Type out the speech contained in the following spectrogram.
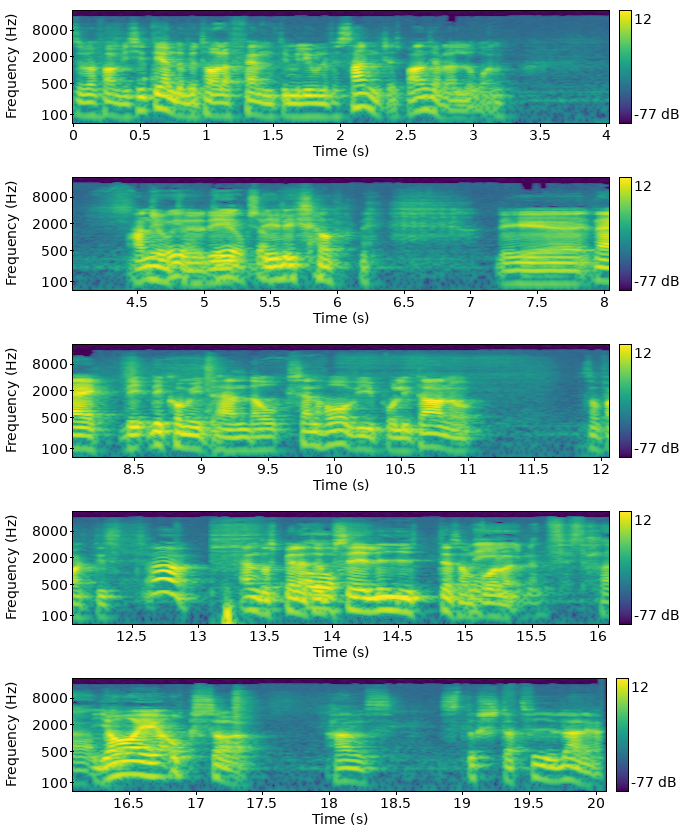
Så vad fan, vi sitter ju ändå och betalar 50 miljoner för Sanchez på hans jävla lån. Han är Jo, ju jo, inte... det Det, också. det är liksom... Det, nej, det, det kommer ju inte hända. Och sen har vi ju Politano som faktiskt ja, ändå spelat Åh. upp sig lite som Nej, forward. men för fan. Jag är också hans största tvivlare.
